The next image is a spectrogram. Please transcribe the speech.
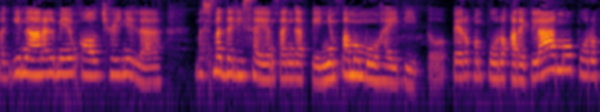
Pag inaral mo yung culture nila, mas madali sa'yo tanggapin yung pamumuhay dito. Pero kung puro kareklamo, puro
